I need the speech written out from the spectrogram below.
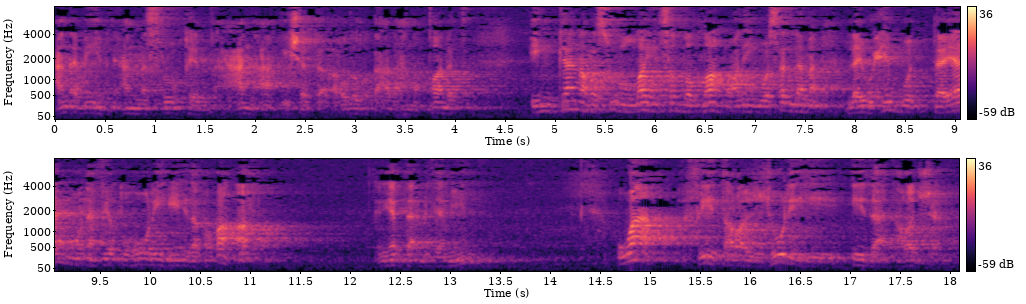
عن أبيه عن مسروق عن عائشة رضي الله تعالى عنها قالت إن كان رسول الله صلى الله عليه وسلم ليحب التيمن في طهوره إذا تطهر يعني يبدأ باليمين وفي ترجله إذا ترجل.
